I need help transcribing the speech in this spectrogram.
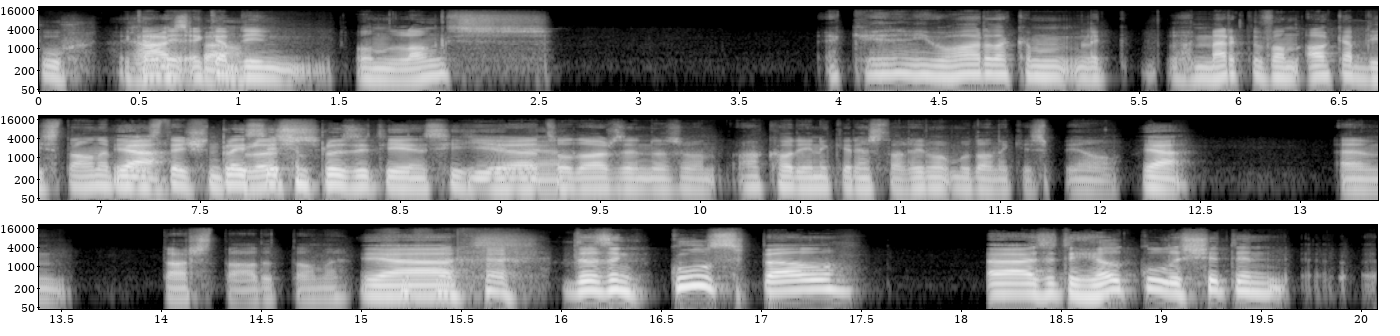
Poeh, Ik heb, die, ik heb die onlangs. Ik weet niet waar dat ik hem like, merkte van. Ah, ik heb die staan in Ja, PlayStation, PlayStation Plus. Plus heeft die gegeven. Ja, het zal daar zijn. dan Zo van, ah, ik ga die een keer installeren, maar ik moet dan een keer spelen. ja. En daar staat het dan. Hè. Ja, dat is een cool spel. Eh, er zit heel coole shit in eh,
